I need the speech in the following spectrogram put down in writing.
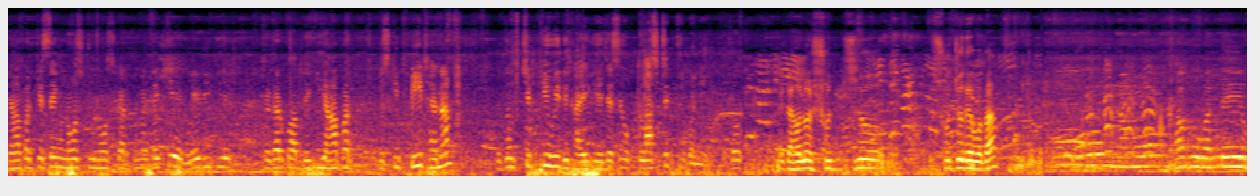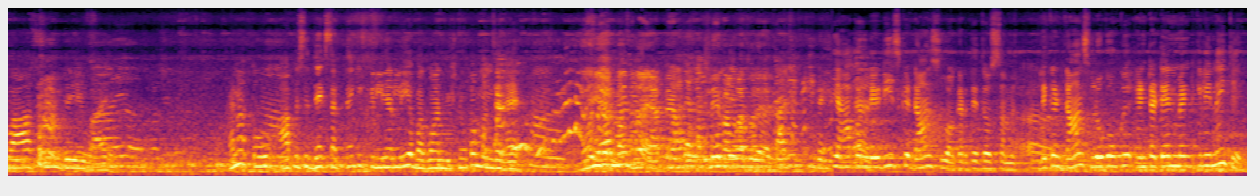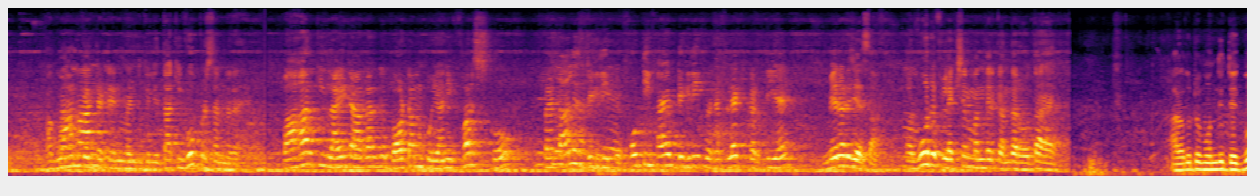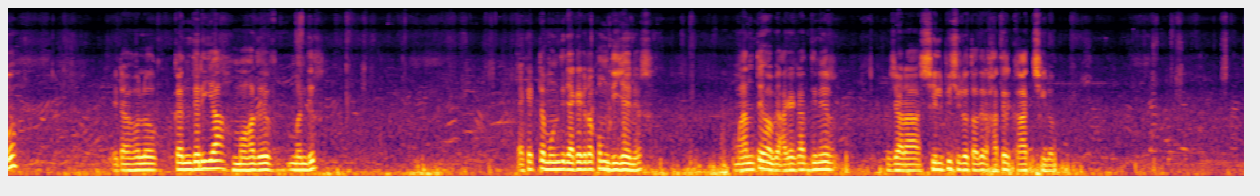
यहाँ पर किसिंग नोज टू नोज करते हुए देखिए लेडी की फिगर को आप देखिए यहाँ पर उसकी पीठ है ना एकदम चिपकी हुई दिखाई गई है जैसे वो प्लास्टिक की बनी है। तो এটা হলো সূর্য সূর্য দেবতা ओम नमो भगवते वासुदेवाय है ना तो आप इसे देख सकते हैं कि क्लियरली ये भगवान विष्णु का मंदिर है मंदिर में राजा लक्ष्मण देव की तारीफ की गई यहाँ पर लेडीज के डांस हुआ करते थे उस समय लेकिन डांस लोगों के एंटरटेनमेंट के लिए नहीं थे भगवान के एंटरटेनमेंट के लिए ताकि वो प्रसन्न रहे बाहर की लाइट आकर के बॉटम को यानी फर्श को 45 डिग्री पे 45 डिग्री पे रिफ्लेक्ट करती है मिरर जैसा और वो रिफ्लेक्शन मंदिर के अंदर होता है আরও দুটো মন্দির দেখব এটা হলো কন্দেরিয়া মহাদেব মন্দির এক একটা মন্দির এক এক রকম ডিজাইনের মানতে হবে আগেকার দিনের যারা শিল্পী ছিল তাদের হাতের কাজ ছিল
